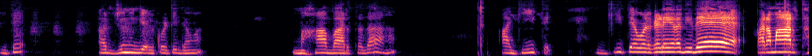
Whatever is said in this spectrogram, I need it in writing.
ಇದೆ. ಅರ್ಜುನಿಗೆ ಹೇಳ್ಕೊಟ್ಟಿದ್ದವ. ಮಹಾಭಾರತದ ಆ ಗೀತೆ. ಗೀತೆ ಒಳಗಡೆ ಇರೋದಿದೆ. ಪರಮಾರ್ಥ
